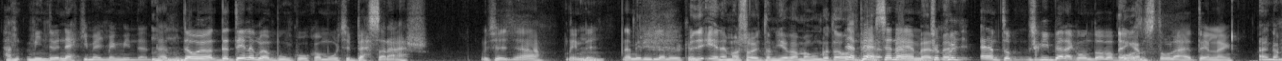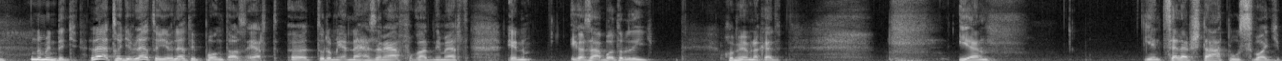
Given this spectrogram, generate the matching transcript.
Hát minden, neki megy, meg minden. Tehát, Mhm. de, olyan, de tényleg olyan bunkók amúgy, hogy beszarás. Úgyhogy, já, mindegy. Mhm. Nem irigylem őket. Én nem hasonlítom nyilván magunkat ahhoz. Nem, persze mert- nem, mert- csak mert- hogy nem tudom, csak így belegondolva borzasztó lehet tényleg. Engem. Na mindegy. Lehet, hogy, lehet, hogy, lehet, hogy pont azért ö, tudom ilyen nehezen elfogadni, mert én igazából tudod így, hogy mondjam neked, ilyen, ilyen celeb státusz, vagy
